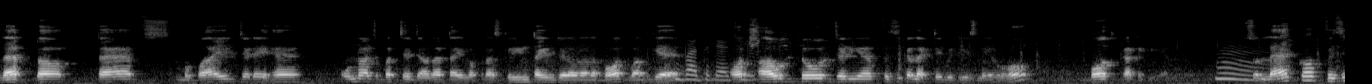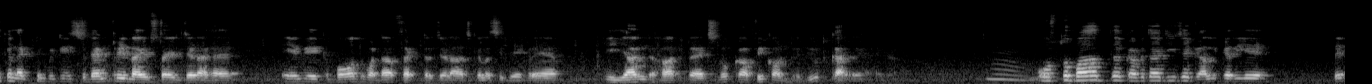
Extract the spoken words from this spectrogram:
ਲੈਪਟਾਪ ਟੈਬਸ ਮੋਬਾਈਲ ਜਿਹੜੇ ਹੈ ਉਹਨਾਂ 'ਚ ਬੱਚੇ ਜ਼ਿਆਦਾ ਟਾਈਮ ਆਪਣਾ ਸਕਰੀਨ ਟਾਈਮ ਜਿਹੜਾ ਉਹਨਾਂ ਦਾ ਬਹੁਤ ਵੱਧ ਗਿਆ ਹੈ। ਵੱਧ ਗਿਆ ਔਰ ਜੀ। ਆਊਟਡੋਰ ਜਿਹੜੀਆਂ ਫਿਜ਼ੀਕਲ ਐਕਟੀਵਿਟੀਜ਼ ਨੇ ਉਹ ਬਹੁਤ ਘਟ ਗਈਆਂ। ਹੂੰ। So lack of physical activity sedentary lifestyle ਜਿਹੜਾ ਹੈ ਇਹ ਵੀ ਇੱਕ ਬਹੁਤ ਵੱਡਾ ਫੈਕਟਰ ਜਿਹੜਾ ਅੱਜਕੱਲ ਅਸੀਂ ਦੇਖ ਰਹੇ ਹਾਂ ਕਿ ਯੰਗ ਹਾਰਟ ਅਟੈਕਸ ਨੂੰ ਕਾਫੀ ਕੰਟਰੀਬਿਊਟ ਕਰ ਰਿਹਾ ਹੈਗਾ। ਹੂੰ। ਉਸ ਤੋਂ ਬਾਅਦ ਕਵਿਤਾ ਜੀ ਜੇ ਗੱਲ ਕਰੀਏ ਤੇ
